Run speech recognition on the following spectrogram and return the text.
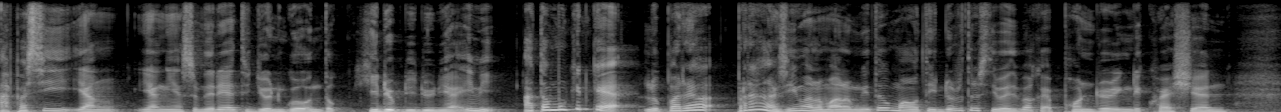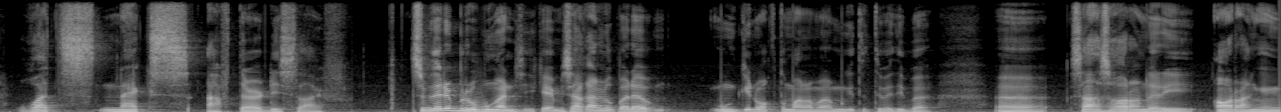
apa sih yang yang yang sebenarnya tujuan gue untuk hidup di dunia ini? Atau mungkin kayak lu pada pernah gak sih malam-malam gitu mau tidur terus tiba-tiba kayak pondering the question what's next after this life? Sebenarnya berhubungan sih kayak misalkan lu pada mungkin waktu malam-malam gitu tiba-tiba uh, salah seorang dari orang yang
